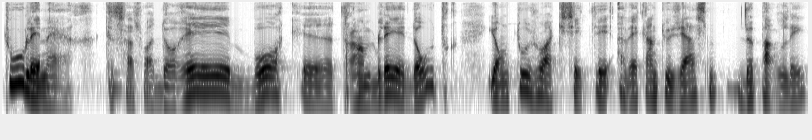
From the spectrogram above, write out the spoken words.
tous les maires, que ce soit Doré, Bourque, Tremblay et d'autres, ils ont toujours accepté avec enthousiasme de parler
